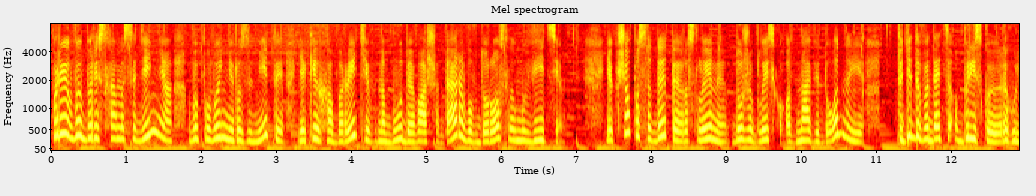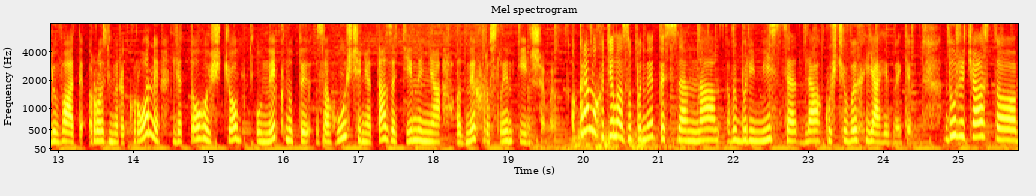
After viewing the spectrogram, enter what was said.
При виборі схеми садіння ви повинні розуміти, яких габаритів набуде ваше дерево в дорослому віці. Якщо посадити рослини дуже близько одна від одної, тоді доведеться обрізкою регулювати розміри крони для того, щоб уникнути загущення та затінення одних рослин іншими. Окремо хотіла зупинитися на виборі місця для кущових ягідників. Дуже часто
